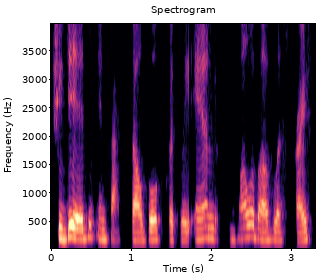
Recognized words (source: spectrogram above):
She did, in fact, sell both quickly and well above list price.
